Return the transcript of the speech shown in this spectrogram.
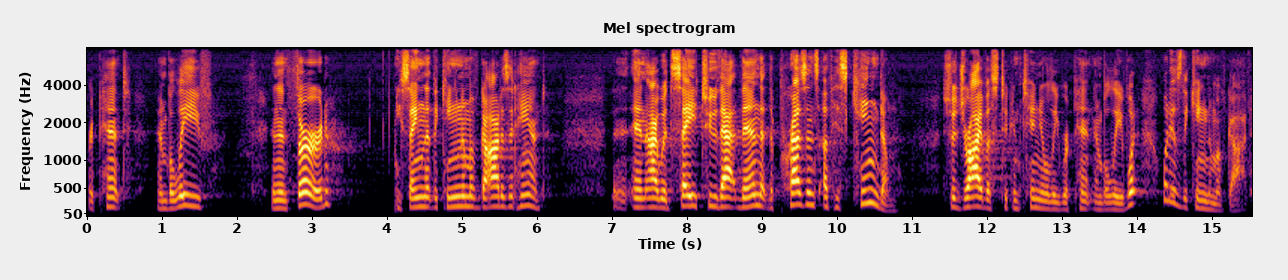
repent and believe. And then, third, he's saying that the kingdom of God is at hand. And I would say to that then that the presence of his kingdom should drive us to continually repent and believe. What, what is the kingdom of God?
